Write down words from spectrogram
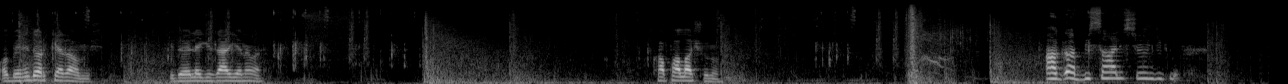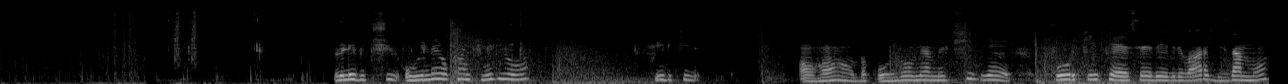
O beni 4 kere almış. Bir de öyle güzel yanı var. Kapala şunu. Aga bir salisi önceki Öyle bir kişi oyunda yok lan kime diyor? O? Fir 2 Aha bak oyunda olmayan bir kişi diye Furki KS diye biri var. Bizden mi o?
